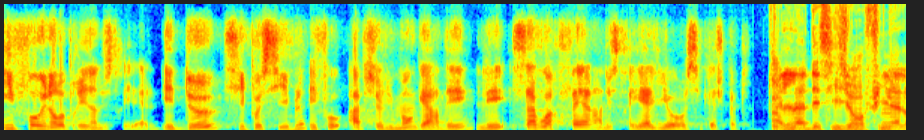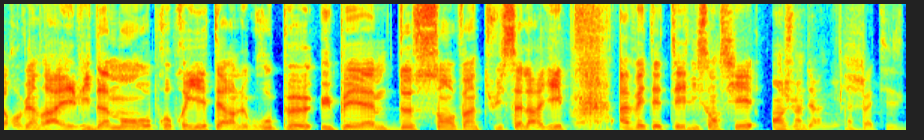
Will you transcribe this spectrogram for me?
il faut une reprise industrielle. Et deux, si possible, il faut absolument garder les savoir-faire industriels liés au recyclage papier. La décision finale reviendra évidemment aux propriétaires. Groupe UPM, 228 salariés, avaient été licenciés en juin dernier. Baptiste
